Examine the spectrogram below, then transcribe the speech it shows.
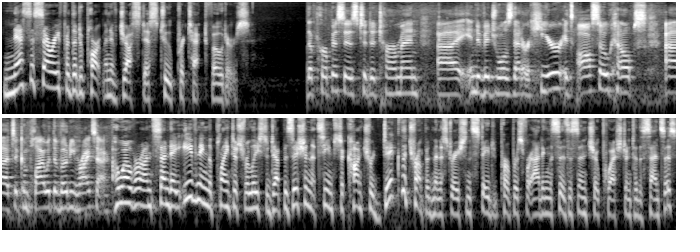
necessary for the Department of Justice to protect voters. The purpose is to determine uh, individuals that are here. It also helps uh, to comply with the Voting Rights Act. However, on Sunday evening, the plaintiffs released a deposition that seems to contradict the Trump administration's stated purpose for adding the citizenship question to the census.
